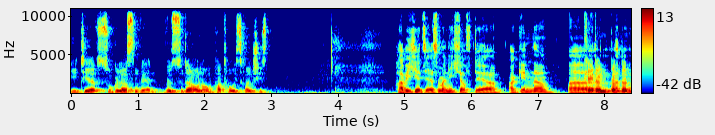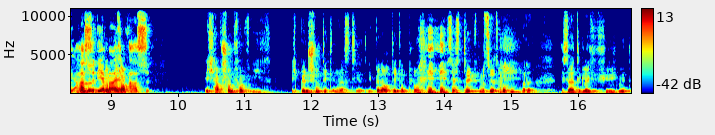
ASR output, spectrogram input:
ETFs zugelassen werden, willst du da auch noch ein paar Toys reinschießen? Habe ich jetzt erstmal nicht auf der Agenda. Äh, Okay, dann- dann- dann- hast dann- du dir mal, hast Ich habe schon 5 ETH. Ich bin schon dick investiert. Ich bin auch dick im Plus. Das heißt dick, musst du jetzt gucken? Warte. Ich sag dir gleich, wie viel ich mit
